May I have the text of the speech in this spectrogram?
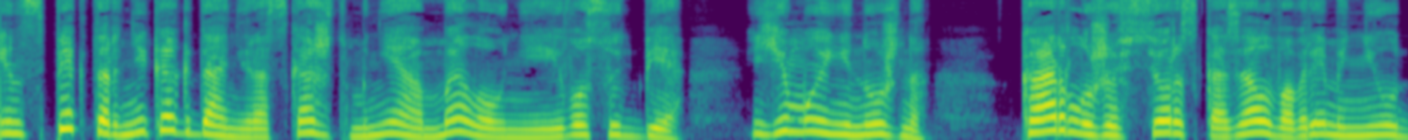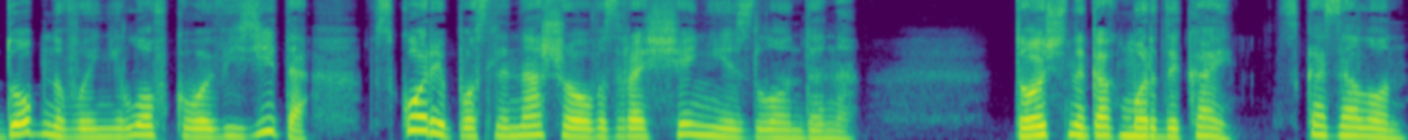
Инспектор никогда не расскажет мне о Мэллоуне и его судьбе. Ему и не нужно. Карл уже все рассказал во время неудобного и неловкого визита вскоре после нашего возвращения из Лондона. «Точно как Мордекай», — сказал он.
